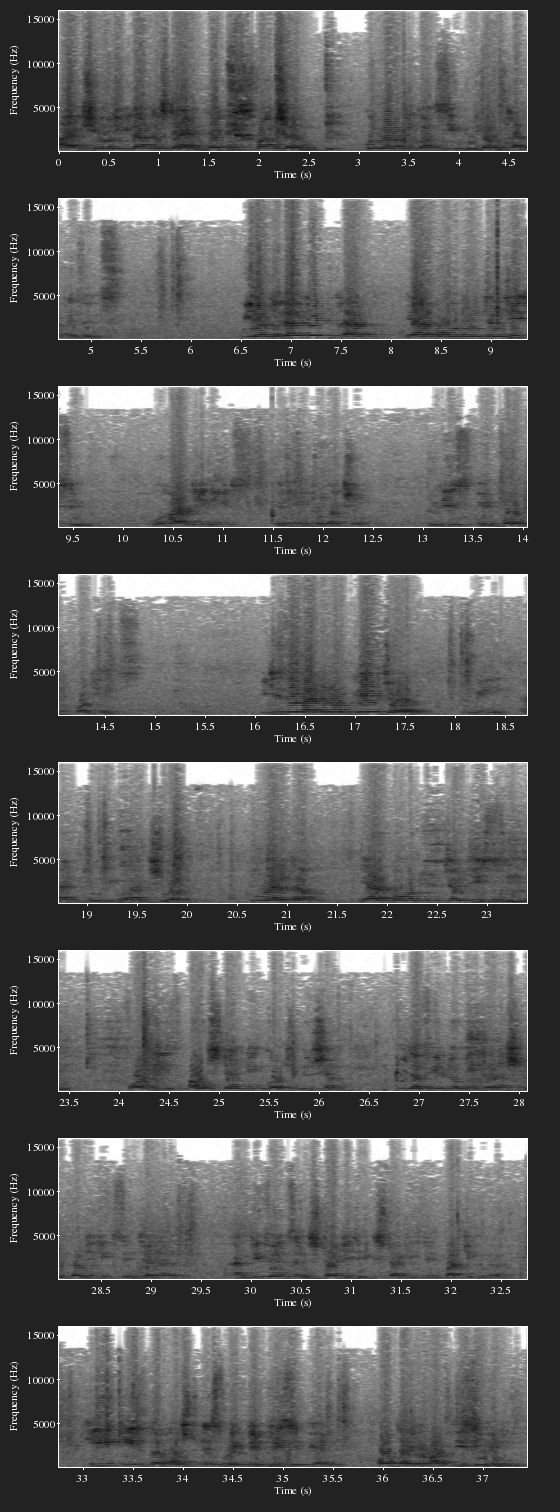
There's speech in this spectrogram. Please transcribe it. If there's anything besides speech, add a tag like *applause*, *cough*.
I am sure you will understand that this function could not be conceived without her presence. We are delighted to have Air Commodore Jasjit Singh, who hardly needs any introduction to this informed audience. It is a matter of great joy to me and to you, I am sure, to welcome Air Commodore Jasjit Singh for his outstanding contribution to the field of international politics in general and defense and strategic studies in particular. He is the most respected recipient of the award this evening.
